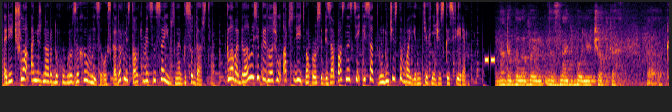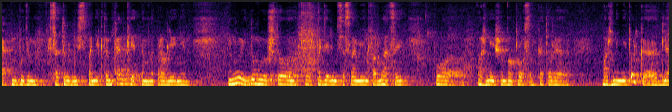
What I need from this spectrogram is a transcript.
Речь шла о международных угрозах и вызовах, с которыми сталкивается союзное государство. Глава Беларуси предложил обсудить вопросы безопасности и сотрудничества в военно-технической сфере. Надо было бы знать более четко, как мы будем сотрудничать по некоторым конкретным направлениям ну и думаю, что поделимся с вами информацией по важнейшим вопросам, которые важны не только для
